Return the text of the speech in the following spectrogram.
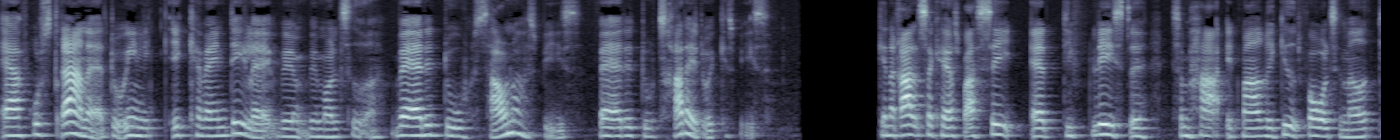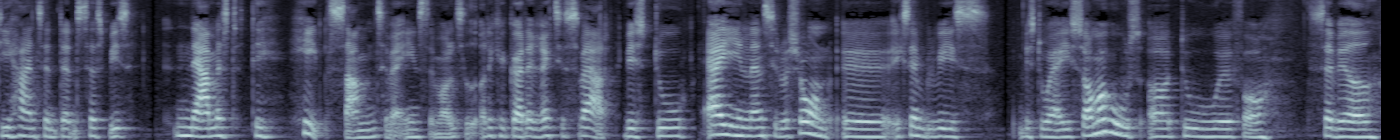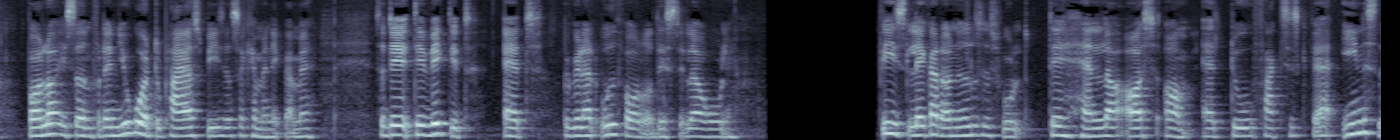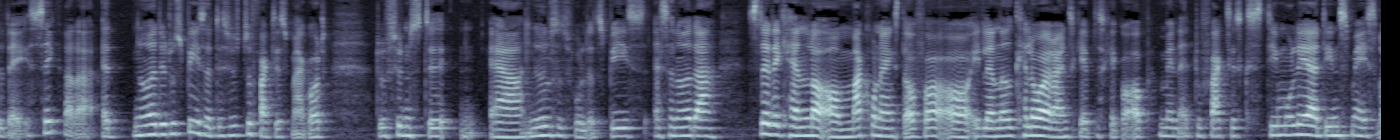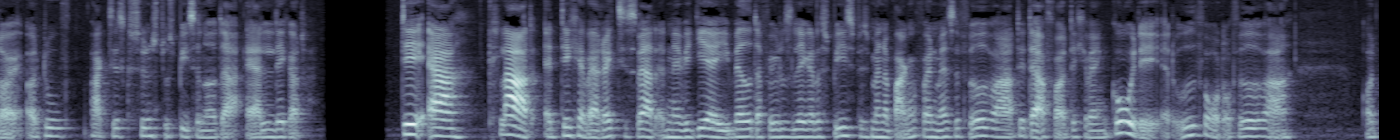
er frustrerende, at du egentlig ikke kan være en del af ved, ved måltider? Hvad er det, du savner at spise? Hvad er det, du er træt af, at du ikke kan spise? Generelt så kan jeg også bare se, at de fleste, som har et meget rigidt forhold til mad, de har en tendens til at spise nærmest det helt samme til hver eneste måltid. Og det kan gøre det rigtig svært, hvis du er i en eller anden situation, øh, eksempelvis hvis du er i sommerhus, og du øh, får serveret boller i stedet for den yoghurt, du plejer at spise, så kan man ikke være med. Så det, det er vigtigt at begynde at udfordre det stille og roligt. Spis lækkert og nydelsesfuldt. Det handler også om, at du faktisk hver eneste dag sikrer dig, at noget af det, du spiser, det synes du faktisk smager godt. Du synes, det er nydelsesfuldt at spise. Altså noget, der slet ikke handler om makronæringsstoffer og et eller andet kalorieregnskab, der skal gå op, men at du faktisk stimulerer din smagsløg, og du faktisk synes, du spiser noget, der er lækkert. Det er klart, at det kan være rigtig svært at navigere i, hvad der føles lækkert at spise, hvis man er bange for en masse fødevarer. Det er derfor, at det kan være en god idé at udfordre fødevarer, og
